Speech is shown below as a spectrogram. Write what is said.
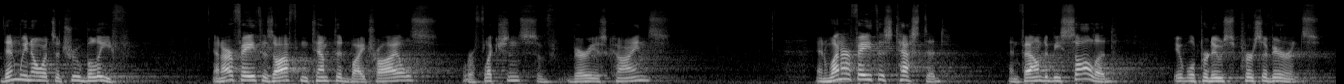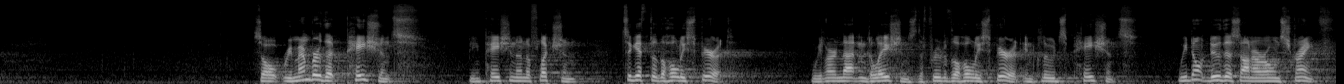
then we know it's a true belief. And our faith is often tempted by trials or afflictions of various kinds. And when our faith is tested and found to be solid, it will produce perseverance. So remember that patience, being patient in affliction, it's a gift of the Holy Spirit. We learned that in Galatians. The fruit of the Holy Spirit includes patience. We don't do this on our own strength.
